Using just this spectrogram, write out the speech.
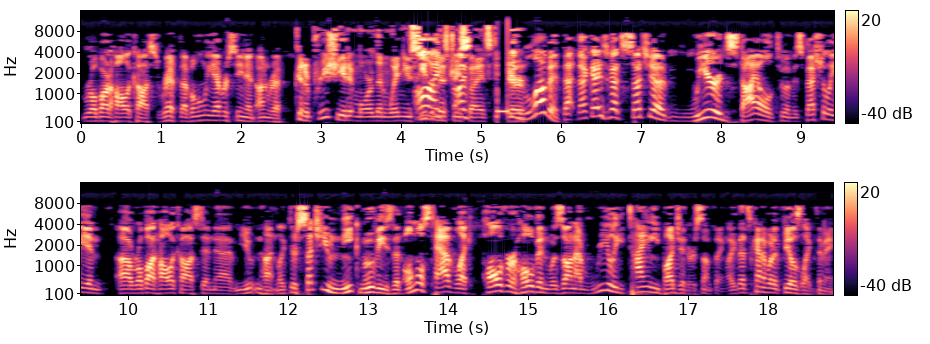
Robot Holocaust ripped. I've only ever seen it unripped. You can appreciate it more than when you see Oh, the I- Mystery I Science I Theater. love it. That that guy's got such a weird style to him, especially in uh, Robot Holocaust and uh, Mutant Hunt. Like, there's such unique movies that almost have like Paul Verhoeven was on a really tiny budget or something. Like, that's kind of what it feels like to me.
